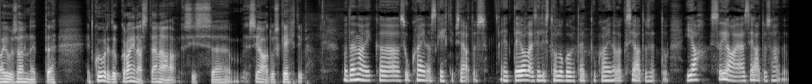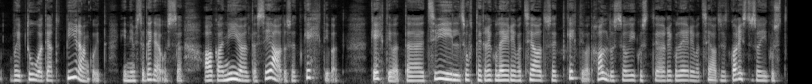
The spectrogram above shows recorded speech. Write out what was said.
ajus on, et et kuivõrd Ukrainas täna siis seadus kehtib? No täna ikka Ukrainas kehtib seadus, et ei ole sellist olukorda, et Ukraina oleks seadusetu. jah, sõjaaja seadus võib tuua teatud piiranguid inimeste tegevusse, aga nii-öelda seadused kehtivad. kehtivad äh, tsiviilsuhteid reguleerivad seadused, kehtivad haldusõigust reguleerivad seadused, karistusõigust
